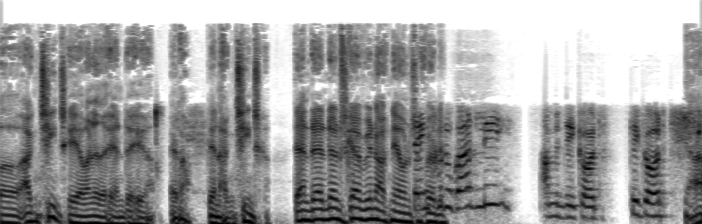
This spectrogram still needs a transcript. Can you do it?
øh, argentinske, jeg var nede og hente her. Eller den argentinske. Den, den, den skal vi nok nævne Den kunne selvfølgelig. du godt lide? Ej, men det er godt. Det er godt. Ja.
